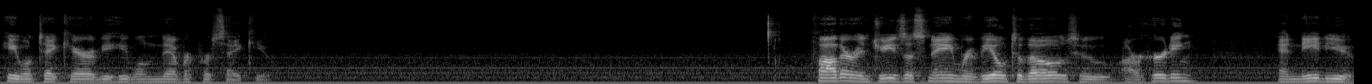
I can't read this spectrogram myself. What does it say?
He will take care of you. He will never forsake you. Father, in Jesus' name, reveal to those who are hurting and need you,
